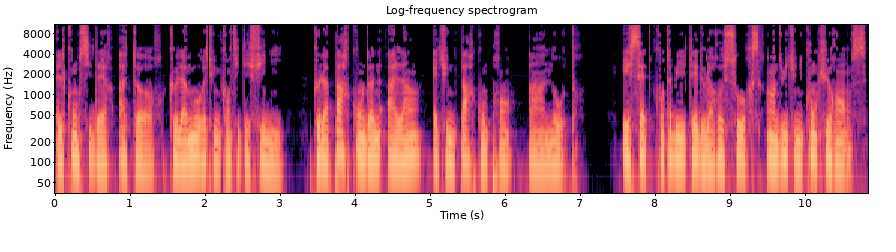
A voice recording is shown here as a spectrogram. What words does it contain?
elle considère à tort que l'amour est une quantité finie, que la part qu'on donne à l'un est une part qu'on prend à un autre et cette comptabilité de la ressource induit une concurrence.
